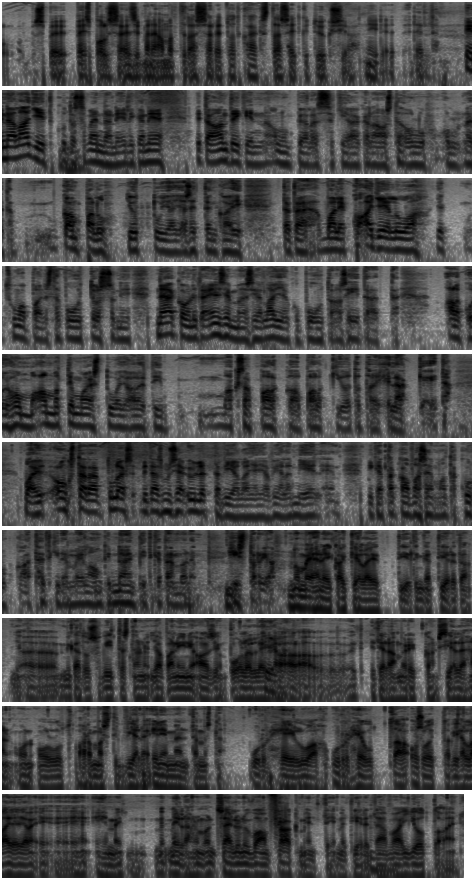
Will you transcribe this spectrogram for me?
baseballissa ensimmäinen ammattilaissarja 1871 ja niin edelleen. Niin nämä lajit, kun tässä mennään, niin eli ne, mitä antiikin olympialaisissakin aikana on sitten ollut, ollut näitä kamppailujuttuja ja sitten kai tätä valjakkoajelua ja sumapainista puhuttuessa, niin nämäkö on niitä ensimmäisiä lajeja, kun puhutaan siitä, että alkoi homma ammattimaistua ja alettiin maksaa palkkaa, palkkioita tai eläkkeitä. Vai onko täällä, tuleeko mitään semmoisia yllättäviä lajeja vielä mieleen, mikä takaa vasemmalta kurkkaa, että hetkinen, meillä onkin näin pitkä tämmöinen historia? No mehän ei kaikkia lajeja tietenkään tiedetä, mikä tuossa viittasi tämän Japanin ja Aasian puolelle Kyllä. ja Etelä-Amerikkaan. Siellähän on ollut varmasti vielä enemmän tämmöistä urheilua, urheutta osoittavia lajeja. E, e, eihän me, me, meillähän on säilynyt vain fragmentteja, me tiedetään mm. vain jotain.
